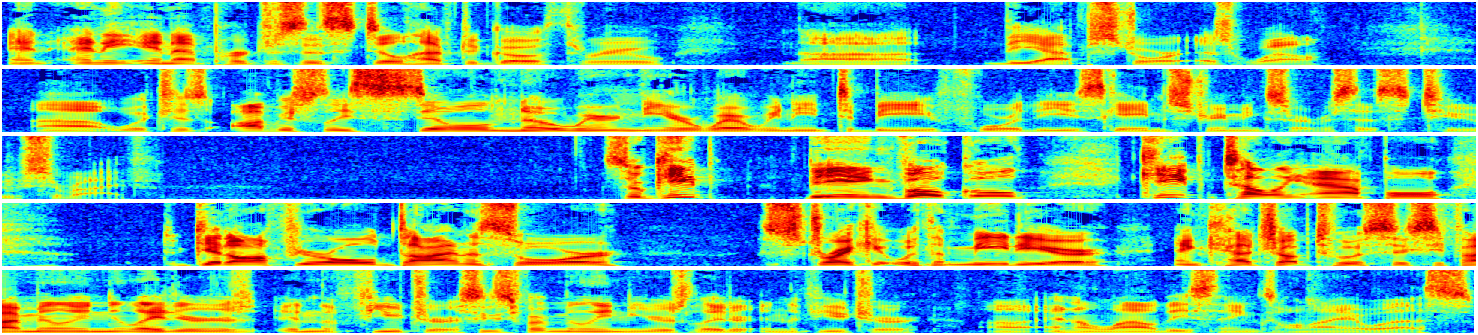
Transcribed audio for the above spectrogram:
And any in app purchases still have to go through uh, the App Store as well. Uh, which is obviously still nowhere near where we need to be for these game streaming services to survive. So keep being vocal, keep telling Apple, get off your old dinosaur, strike it with a meteor, and catch up to a 65 million later in the future, 65 million years later in the future, uh, and allow these things on iOS.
